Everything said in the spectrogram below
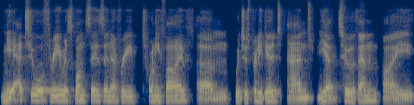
yeah two or three responses in every 25 um, which is pretty good and yeah two of them i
